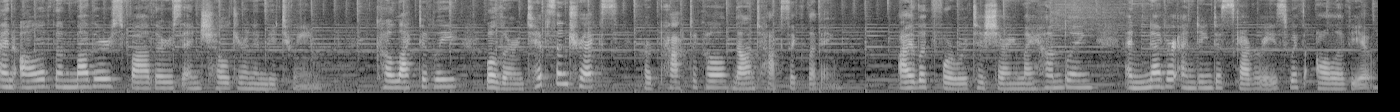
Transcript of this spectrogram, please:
and all of the mothers, fathers, and children in between. Collectively, we'll learn tips and tricks for practical, non toxic living. I look forward to sharing my humbling and never ending discoveries with all of you.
